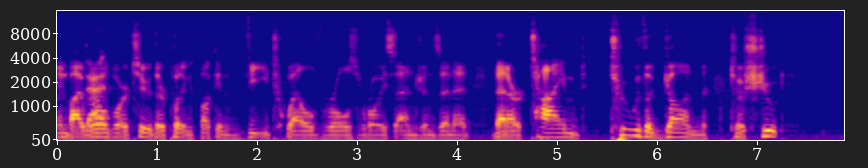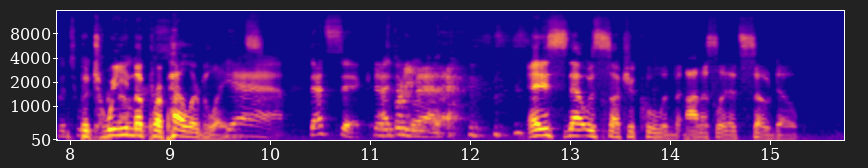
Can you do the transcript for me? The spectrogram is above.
and by that- World War II, they're putting fucking V12 Rolls Royce engines in it that are timed to the gun to shoot between, between the propeller blades. yeah that's sick That's I pretty love that. It is that was such a cool. adv- Honestly, that's so dope.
